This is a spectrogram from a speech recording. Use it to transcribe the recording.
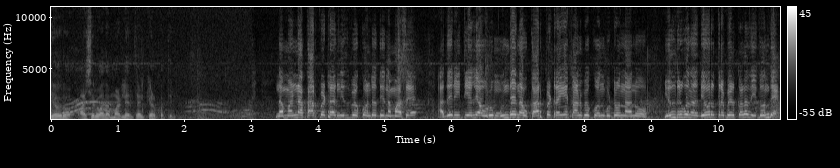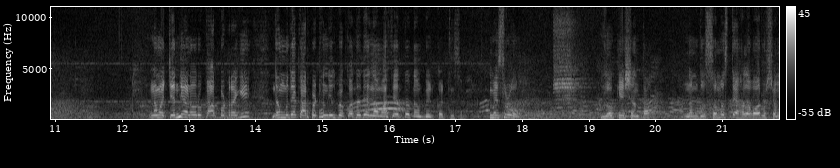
ದೇವರು ಆಶೀರ್ವಾದ ಮಾಡಲಿ ಅಂತೇಳಿ ಕೇಳ್ಕೊತೀನಿ. ನಮ್ಮ ಅಣ್ಣ ಕಾರ್ಪೆಟ್ರಾಗಿ ನಿಲ್ಲಬೇಕು ಅನ್ನೋದೇ ನಮ್ಮ ಆಸೆ. ಅದೇ ರೀತಿಯಲ್ಲಿ ಅವರು ಮುಂದೆ ನಾವು ಕಾರ್ಪೆಟ್ರಾಗೆ ಕಾಣಬೇಕು ಅಂದ್ಬಿಟ್ಟು ನಾನು ಎಲ್ರಿಗೂ ನಾನು ದೇವ್ರ ಹತ್ರ ಬೇಡ್ಕೊಳ್ಳೋದು ಇದೊಂದೇ. ನಮ್ಮ ಚೆನ್ನಿ ಅಣ್ಣವರು ಕಾರ್ಪೆಟ್ರಾಗಿ ನಮ್ಮ ಮುಂದೆ ಕಾರ್ಪೆಟ್ರಾಗಿ ನಿಲ್ಲಬೇಕು ಅನ್ನೋದೇ ನಮ್ಮ ಆಸೆ ಅಂತ ನಾವು ಬೇಡ್ಕೊಳ್ತೀವಿ ಸರ್. ನಮ್ಮ ಹೆಸರು ಲೋಕೇಶ್ ಅಂತ. ನಮ್ಮದು ಸಂಸ್ಥೆ ಹಲವಾರು ಶಂ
